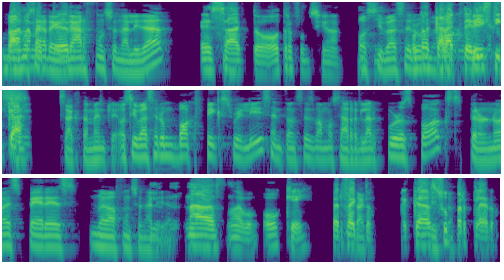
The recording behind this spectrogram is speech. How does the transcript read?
vamos a, meter- agregar funcionalidad Exacto, otra función. o si va a ser Otra un bug característica. fix, exactamente, o si va a ser un bug fix release, entonces vamos a arreglar puros bugs, pero no esperes nueva funcionalidad. Nada nuevo. Ok, perfecto. Me queda súper claro.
